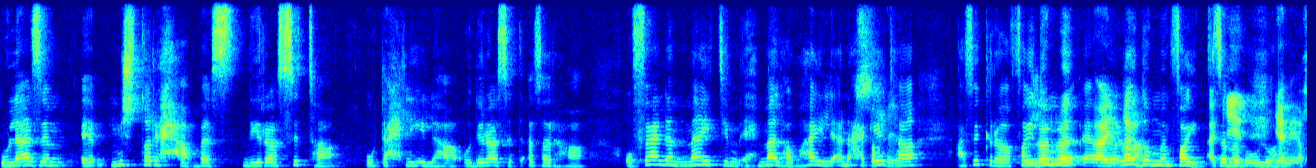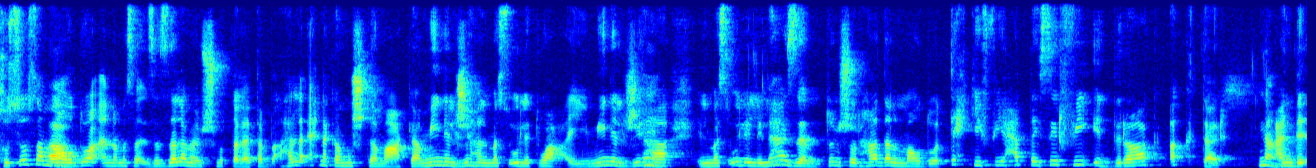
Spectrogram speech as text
ولازم آه مش طرحها بس دراستها وتحليلها ودراسة أثرها وفعلا ما يتم إهمالها. وهاي اللي أنا حكيتها صحيح. على فكرة فيض من أيوة. غيض من فيض زي ما بيقولوا يعني خصوصا آه. موضوع إنه مثلا إذا الزلمة مش مطلع طب هلأ إحنا كمجتمع كمين الجهة المسؤولة توعي مين الجهة م. المسؤولة اللي لازم تنشر هذا الموضوع تحكي فيه حتى يصير في إدراك أكثر نعم. عند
